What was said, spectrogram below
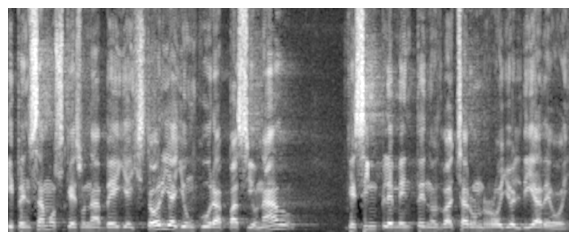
Y pensamos que es una bella historia y un cura apasionado que simplemente nos va a echar un rollo el día de hoy.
